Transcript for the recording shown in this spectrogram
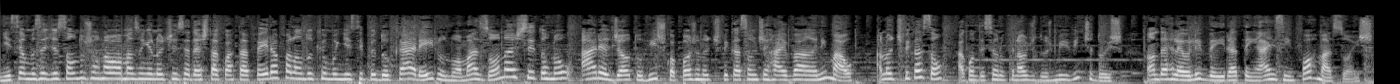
Iniciamos a edição do Jornal Amazônia Notícia desta quarta-feira falando que o município do Careiro, no Amazonas, se tornou área de alto risco após notificação de raiva animal. A notificação aconteceu no final de 2022. Anderlé Oliveira tem as informações.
